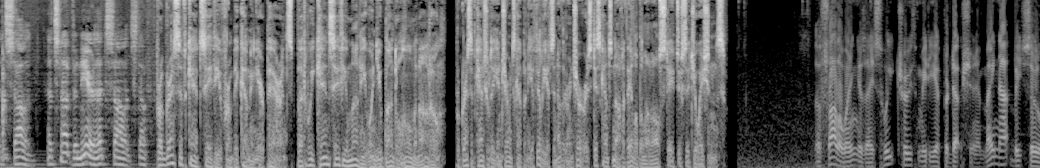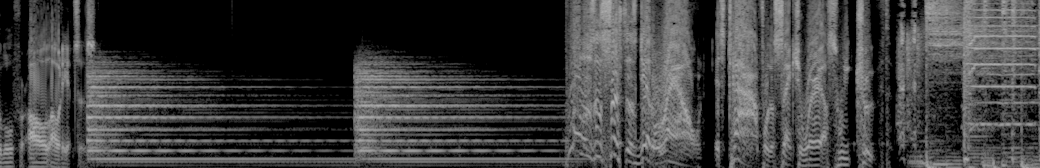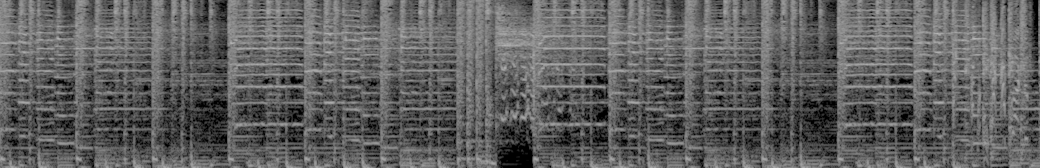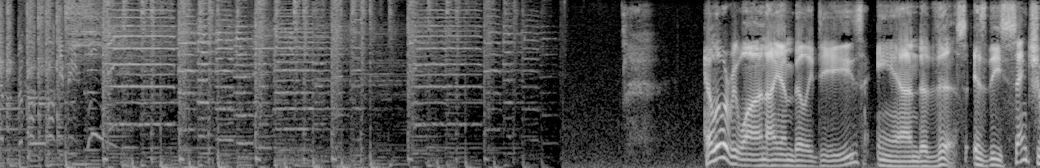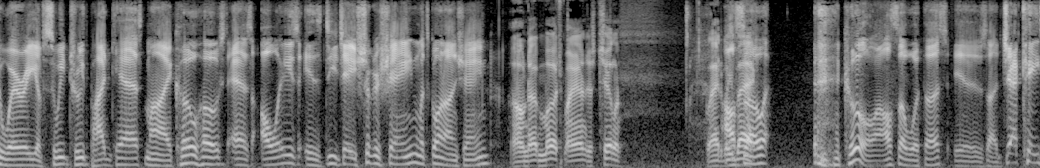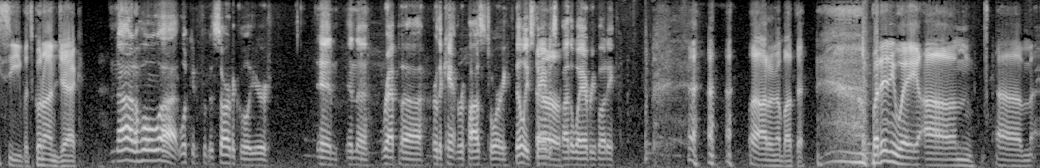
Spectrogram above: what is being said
That's solid. That's not veneer, that's solid stuff. Progressive can't save you from becoming your parents, but we can save you money when you bundle home and auto. Progressive Casualty Insurance Company affiliates and other insurers. Discounts not available in all states or situations. The following is a Sweet Truth Media production and may not be suitable for all audiences. Brothers and sisters, get around. It's time for the Sanctuary of Sweet Truth. Hello, everyone. I am Billy Dees, and this is the Sanctuary of Sweet Truth podcast. My co host, as always, is DJ Sugar Shane. What's going on, Shane? Oh, nothing much, man. Just chilling. Glad to be also, cool. Also with us is uh, Jack Casey. What's going on, Jack? Not a whole lot. Looking for this article you're in in the rep uh, or the Canton repository. Billy's famous, Oh. by the way, everybody. well, I don't know about that. But anyway, um, um,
